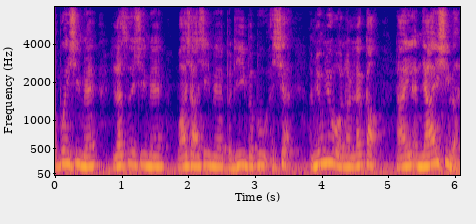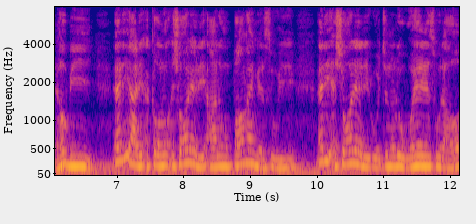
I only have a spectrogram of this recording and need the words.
အပွင့်ရှိမယ်လက်ဆွရှိမယ်ဝါရှာရှိမယ်ပဒီပပုအရှက်အမျိုးမျိုးပေါ့နော်လက်ကောက်ဒါကြီးလည်းအများကြီးရှိပါတယ်ဟုတ်ပြီ အဲ့ဒီဟာတွေအကုန်လုံးအလျှောတယ်တွေအားလုံးပေါင်းလိုက်မယ်ဆိုရင်အဲ့ဒီအလျှောတယ်တွေကိုကျွန်တော်တို့ဝယ်ရဲဆိုတာရော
